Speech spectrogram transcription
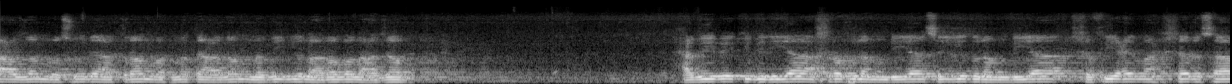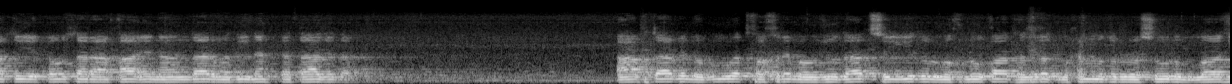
أعظم رسول اکرم رحمت عالم نبی العرب العجم حبیب کبریا أشرف الانبیاء سید الانبیاء شفیع محشر ساقی کوثر آقا ناندار مدینہ کا تاجدار آفتاب نبوت فخر موجودات سید المخلوقات حضرت محمد الرسول اللہ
